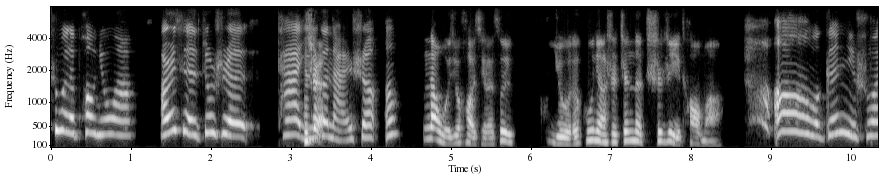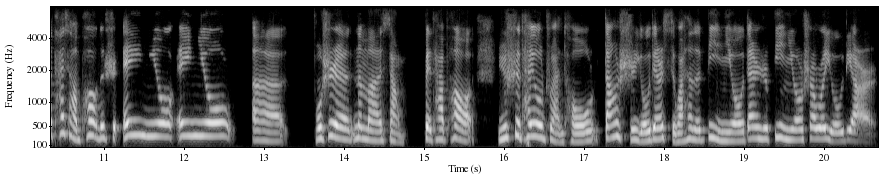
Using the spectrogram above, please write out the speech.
是为了泡妞啊！而且就是他一个男生，嗯，那我就好奇了，所以有的姑娘是真的吃这一套吗？哦，我跟你说，他想泡的是 A 妞，A 妞，呃，不是那么想被他泡，于是他又转头，当时有点喜欢他的 B 妞，但是 B 妞稍微有点儿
